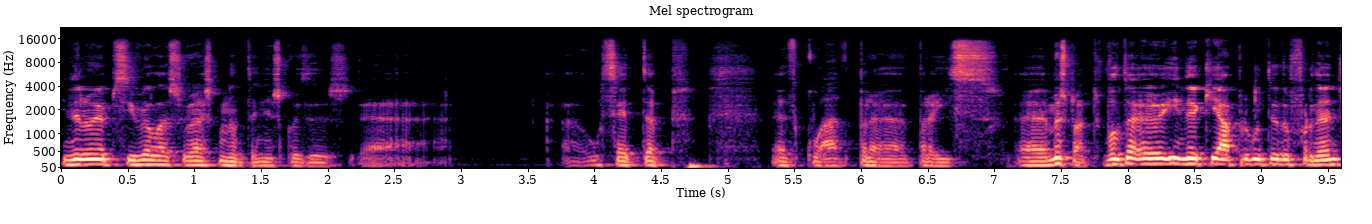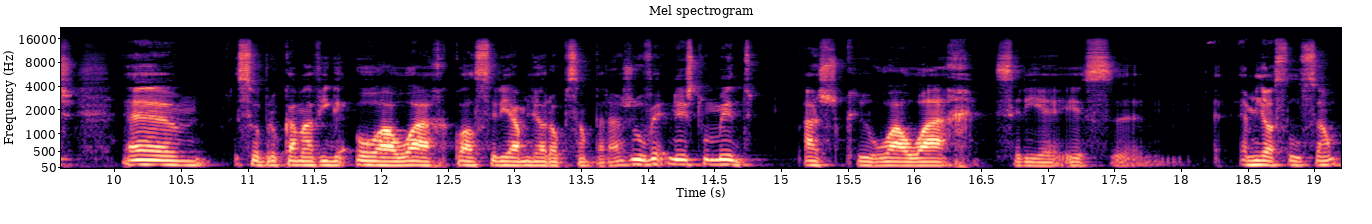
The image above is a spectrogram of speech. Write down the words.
ainda não é possível, acho, acho que não tenho as coisas, uh, uh, o setup adequado para, para isso. Uh, mas pronto, volta, indo aqui à pergunta do Fernandes sobre o Camavinga ou Awar, qual seria a melhor opção para a Juve? Neste momento, acho que o Awar seria esse a melhor solução.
